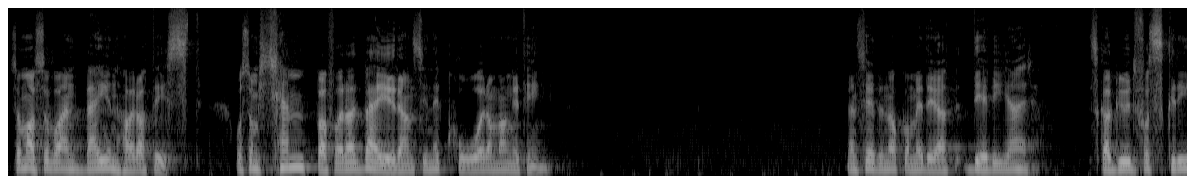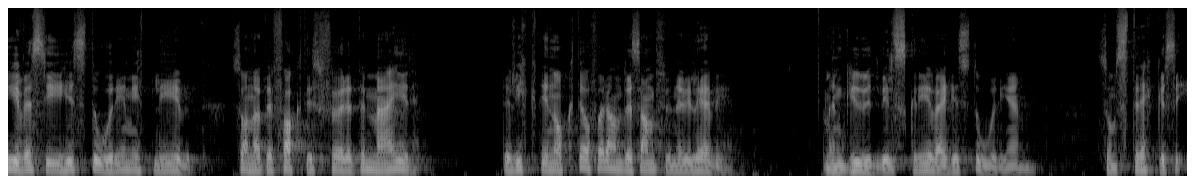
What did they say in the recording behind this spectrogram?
som altså var en beinhard ateist, og som kjempa for arbeiderne sine kår og mange ting. Men så er det noe med det at det vi gjør Skal Gud få skrive sin historie i mitt liv, sånn at det faktisk fører til mer det er viktig nok til å forandre samfunnet vi lever i. Men Gud vil skrive ei historie som strekker seg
